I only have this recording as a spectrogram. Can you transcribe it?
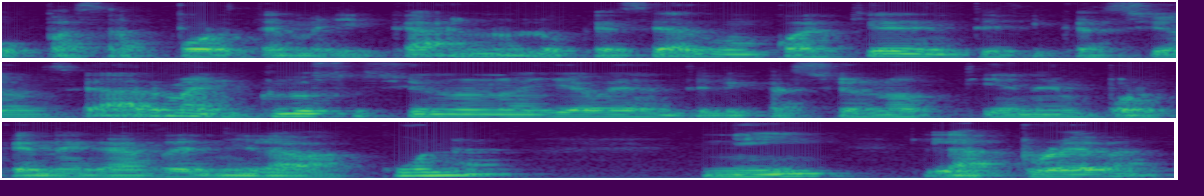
o pasaporte americano, lo que sea, con cualquier identificación se arma, incluso si uno no lleva identificación no tienen por qué negarle ni la vacuna ni la prueba.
